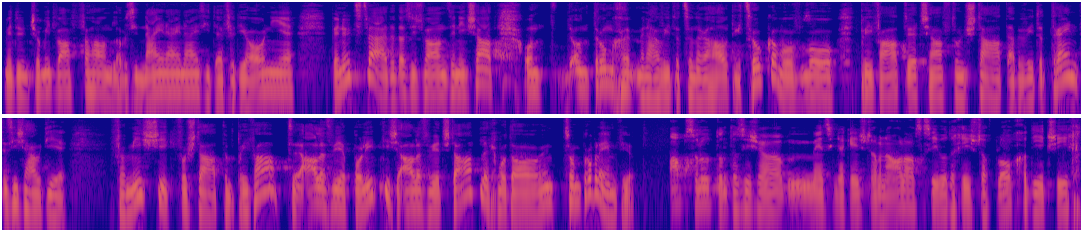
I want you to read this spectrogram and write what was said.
wir tun schon mit Waffen handeln, aber sie, nein, nein, nein, sie dürfen ja auch nie benutzt werden. Das ist wahnsinnig schade. Und, und darum könnte man auch wieder zu einer Haltung zurückkommen, wo, wo Privatwirtschaft und Staat eben wieder trennt. Das ist auch die Vermischung von Staat und Privat. Alles wird politisch, alles wird staatlich, wo da zum Problem führt. Absolut. Und das ist ja, wir sind ja gestern am Anlass gewesen, wo der Christoph Blocher die Geschichte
